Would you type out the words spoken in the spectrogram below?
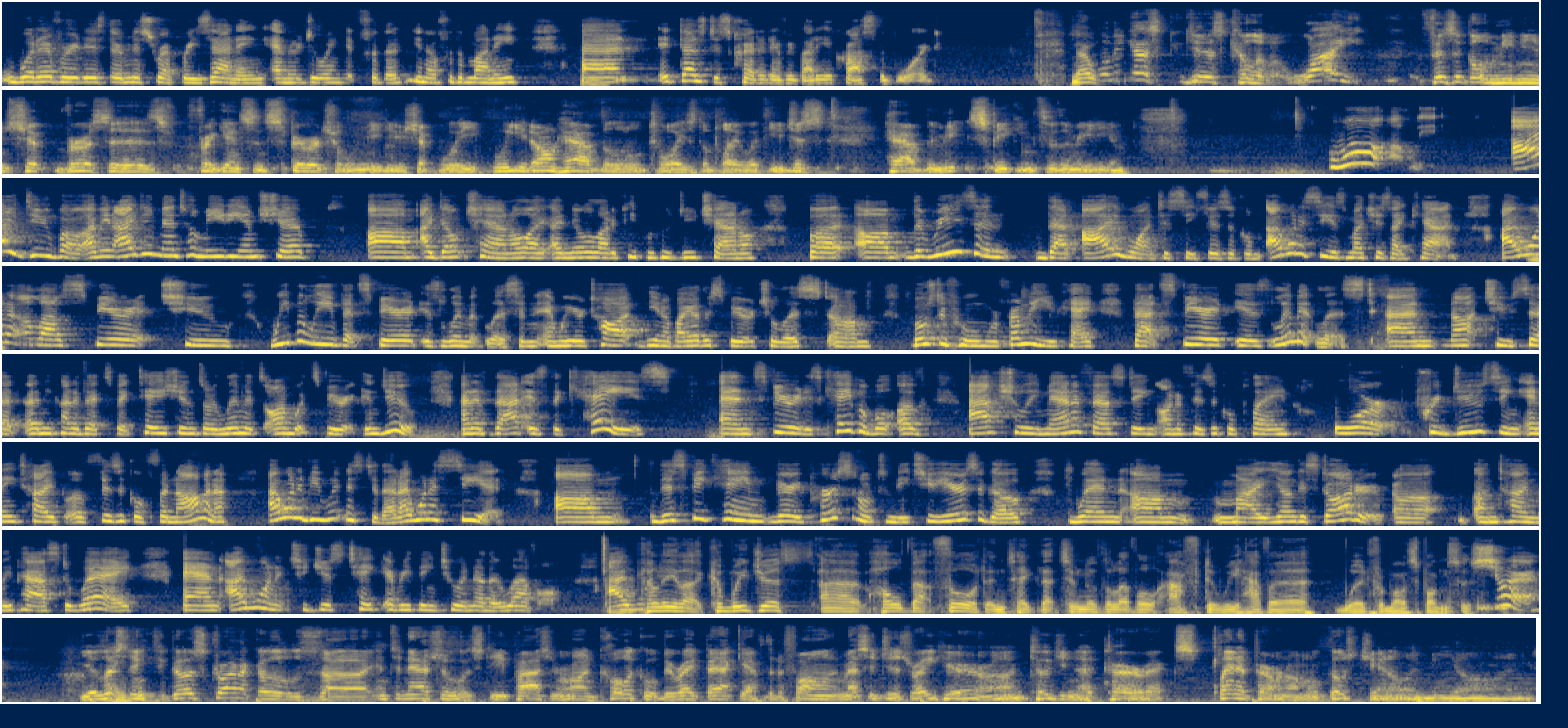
whatever it is they're misrepresenting and they're doing it for the you know for the money. And it does discredit everybody across the board. Now let me ask you this Kalila, why physical mediumship versus for instance spiritual mediumship where you, where you don't have the little toys to play with you just have the speaking through the medium? Well i do both. I mean i do mental mediumship. Um, I don't channel. I, I, know a lot of people who do channel, but um, the reason that I want to see physical, I want to see as much as I can. I want to allow spirit to. We believe that spirit is limitless, and, and we are taught, you know, by other spiritualists, um, most of whom were from the UK, that spirit is limitless, and not to set any kind of expectations or limits on what spirit can do. And if that is the case, and spirit is capable of actually manifesting on a physical plane or producing any type of physical phenomena, I want to be witness to that. I want to see it. Um, this became very personal to me two years ago when um, my youngest daughter uh, untimely passed away, and I wanted to just take everything to another level. I Kalila, can we just uh, hold that thought and take that to another level after we have a word from our sponsors? Sure. You're listening you. to Ghost Chronicles uh, International with Steve Potts and Ron Kolek. We'll be right back after the following messages right here on TogiNet Pararex, Planet Paranormal, Ghost Channel, and beyond.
